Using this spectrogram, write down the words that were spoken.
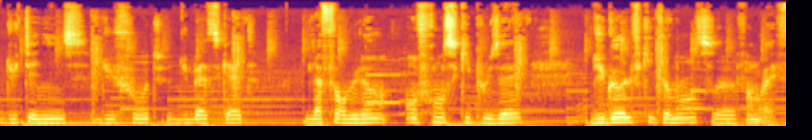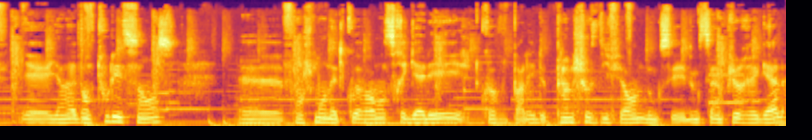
Du tennis, du foot, du basket, de la Formule 1 en France qui plus est, du golf qui commence. Euh, enfin bref, il y, en a dans tous les sens. Euh, franchement, on a de quoi vraiment se régaler. J'ai de quoi vous parler de plein de choses différentes. Donc c'est donc c'est un pur régal.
